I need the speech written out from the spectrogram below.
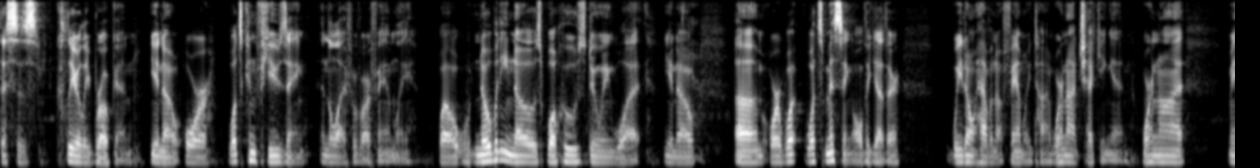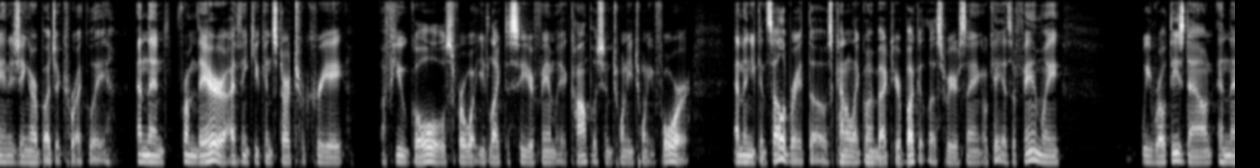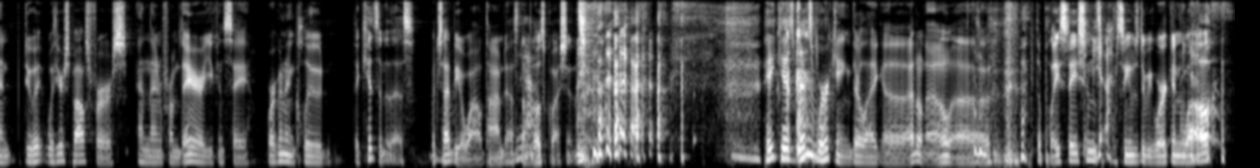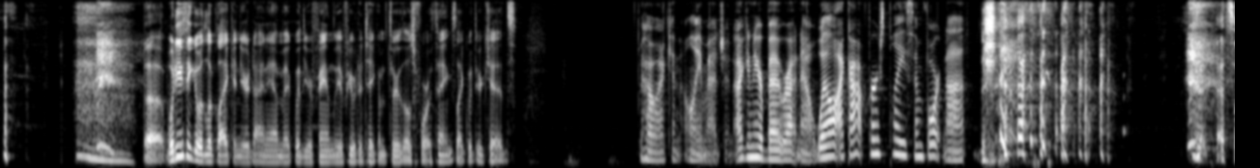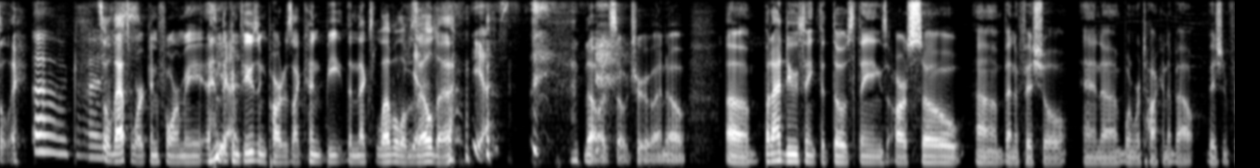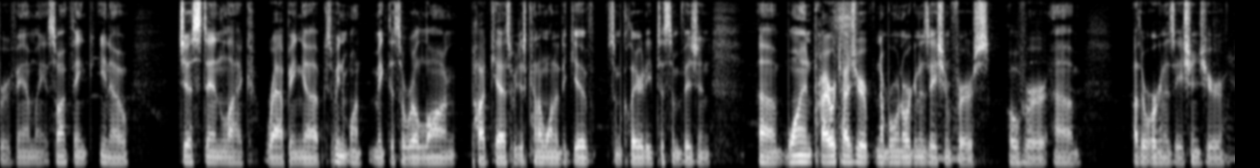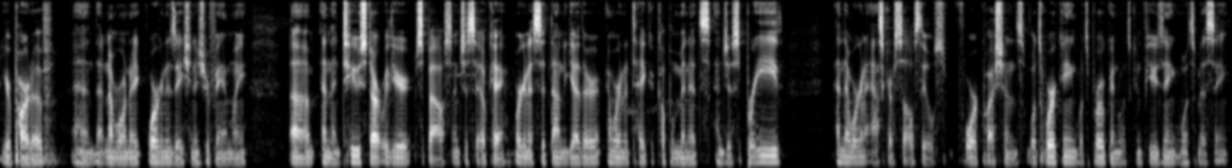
This is clearly broken, you know, or what's confusing in the life of our family. Well, nobody knows well who's doing what, you know, um, or what what's missing altogether. We don't have enough family time. We're not checking in. We're not managing our budget correctly. And then from there, I think you can start to create a few goals for what you'd like to see your family accomplish in 2024. And then you can celebrate those, kind of like going back to your bucket list where you're saying, okay, as a family, we wrote these down and then do it with your spouse first. And then from there, you can say, we're going to include the kids into this, which that'd be a wild time to ask them those questions. hey kids, what's working? They're like, uh, I don't know. Uh, the PlayStation Yeah. seems to be working well. uh, what do you think it would look like in your dynamic with your family if you were to take them through those four things, like with your kids? Oh, I can only imagine. I can hear Bo right now. Well, I got first place in Fortnite. That's hilarious. Oh god. So that's working for me. And the confusing part is I couldn't beat the next level of Zelda. yes. no, it's so true. I know. Um, but I do think that those things are so um, beneficial. And uh, when we're talking about vision for your family, so I think, you know, just in like wrapping up, because we didn't want to make this a real long podcast, we just kind of wanted to give some clarity to some vision. Um, one, prioritize your number one organization first over um, other organizations you're you're part of, and that number one organization is your family. Um, and then two, start with your spouse and just say, okay, we're going to sit down together and we're going to take a couple minutes and just breathe. And then we're going to ask ourselves those four questions what's working, what's broken, what's confusing, what's missing.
